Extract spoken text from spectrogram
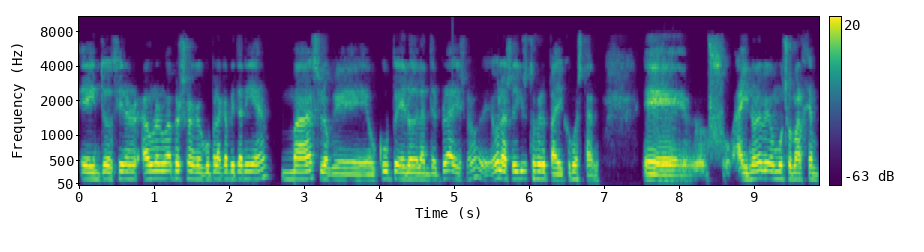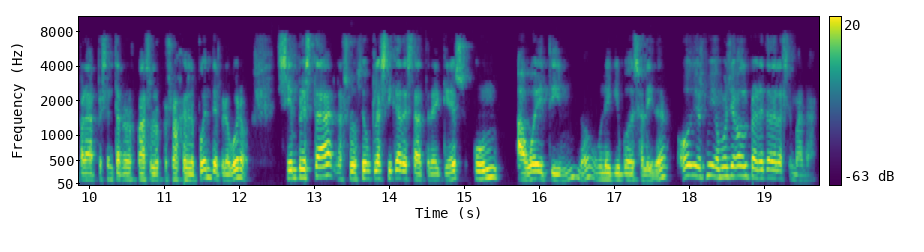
eh, introducir a una nueva persona que ocupa la capitanía, más lo que ocupe lo de la Enterprise, ¿no? Hola, soy Christopher Pike, ¿cómo están? Eh, ahí no le veo mucho margen para presentarnos más a los personajes del puente, pero bueno, siempre está la solución clásica de Star Trek, que es un away team, ¿no? Un equipo de salida. Oh, Dios mío, hemos llegado al planeta de la semana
